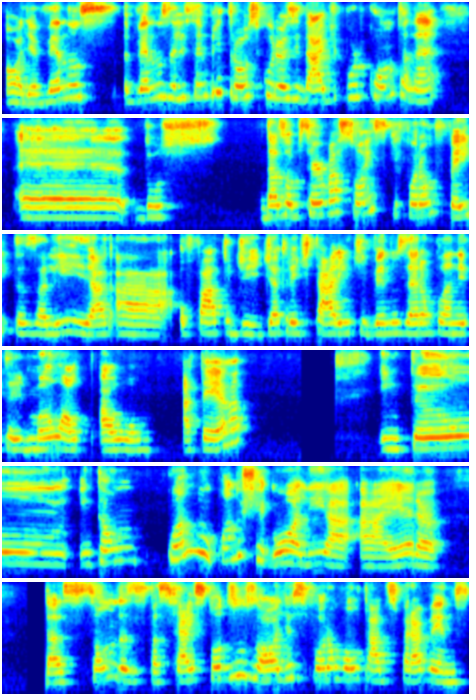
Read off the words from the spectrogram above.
Olha, Vênus, Vênus ele sempre trouxe curiosidade por conta, né, é, dos, das observações que foram feitas ali, a, a, o fato de, de acreditarem que Vênus era um planeta irmão ao, ao à Terra. Então, então quando, quando chegou ali a, a era das sondas espaciais, todos os olhos foram voltados para Vênus.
